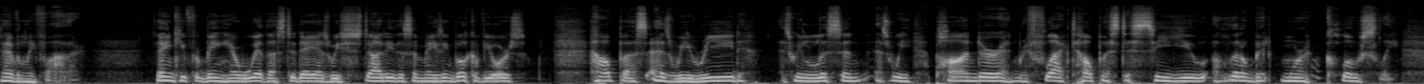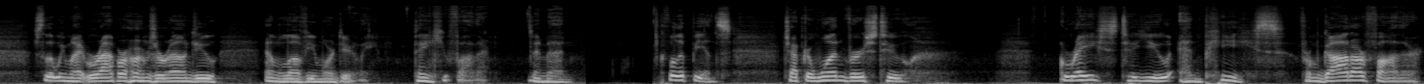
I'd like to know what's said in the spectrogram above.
Heavenly Father, thank you for being here with us today as we study this amazing book of yours. Help us as we read, as we listen, as we ponder and reflect. Help us to see you a little bit more closely so that we might wrap our arms around you and love you more dearly. Thank you, Father. Amen. Philippians chapter 1 verse 2. Grace to you and peace from God our Father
